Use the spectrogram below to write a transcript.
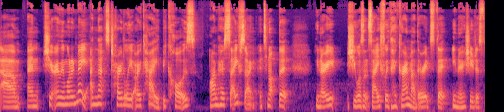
um, and she only wanted me. And that's totally okay because I'm her safe zone. It's not that, you know, she wasn't safe with her grandmother. It's that, you know, she just,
